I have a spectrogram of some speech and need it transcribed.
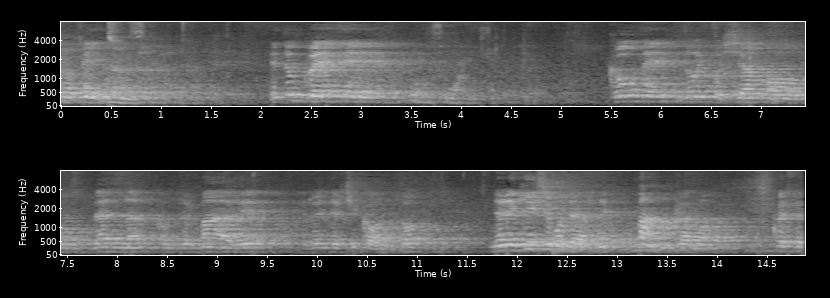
Profeta. E dunque eh, come noi possiamo ben confermare e renderci conto, nelle chiese moderne mancano queste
